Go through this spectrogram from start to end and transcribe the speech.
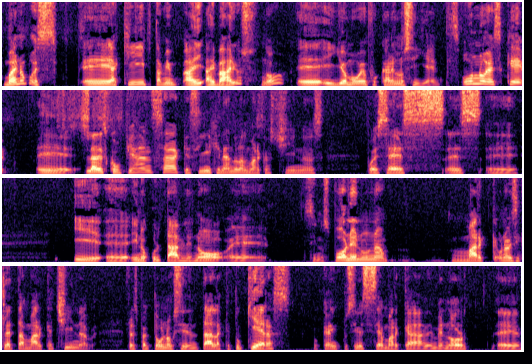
Bueno, pues eh, aquí también hay, varios, ¿no? Eh, y yo me voy a enfocar en los siguientes. Uno es que eh, la desconfianza que siguen generando las marcas chinas, pues es, es inocultable, ¿no? si nos ponen una marca, una bicicleta marca china, respecto a una occidental, la que tú quieras, ¿ok? Inclusive si sea marca de menor, eh,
